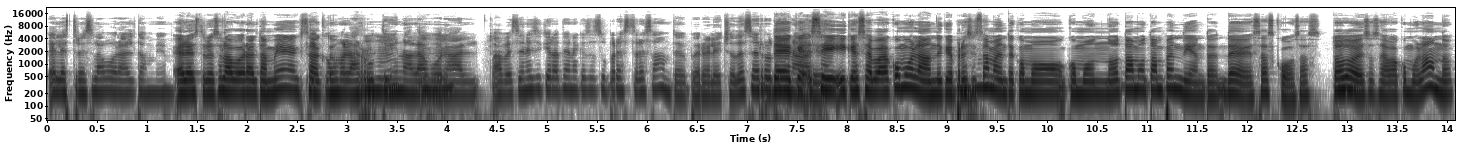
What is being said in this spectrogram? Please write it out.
El estrés laboral también. El estrés laboral también, exacto. Y como la rutina laboral. A veces ni siquiera tiene que ser súper estresante, pero el hecho de ser De rutinario. que, sí, y que se va acumulando y que precisamente como, como no estamos tan pendientes de esas cosas, todo eso se va acumulando.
